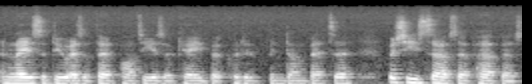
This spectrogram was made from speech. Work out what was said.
and Léa Seydoux as a third party is okay but could have been done better but she serves her purpose.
